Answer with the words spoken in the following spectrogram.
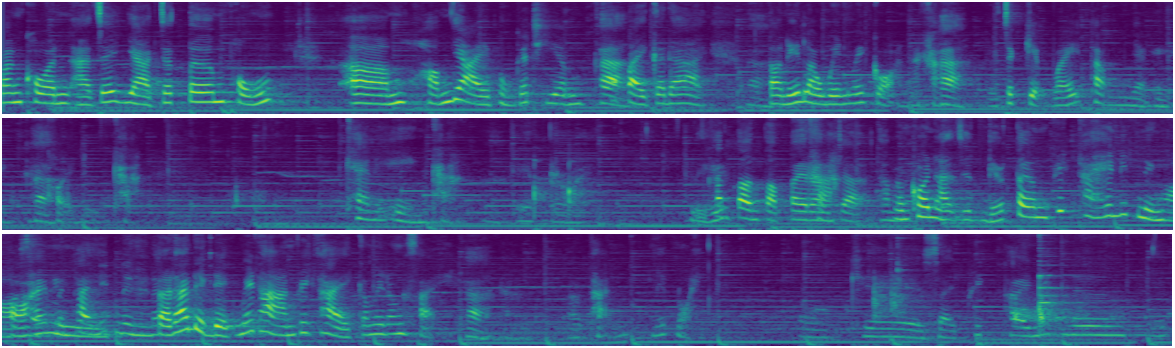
บางคนอาจจะอยากจะเติมผงเอิ่มหอมใหญ่ผงกระเทียมค่ะเข้าไปก็ได้ค่ะตอนนี้เราเว้นไว้ก่อนนะคะค่ะเดี๋ยวจะเก็บไว้ทำอย่างอื่นค่ะคอยดูค่ะ แค่นี้เองค่ะ เรียบร้อยหรือขั้นตอนต่อไปเราค่ะจะทำบางคนอาจจะเดี๋ยวเติมพริกไทยให้นิดหนึ่งอ๋อพอให้มันใส่พริกไทยนิดนึงนะแต่ถ้าเด็กๆ ไม่ทานพริกไทยก็ไม่ต้องใส่ค่ะเราทานนิดหน่อยโอเค ใส่พริกไทยนิดนึงนิด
